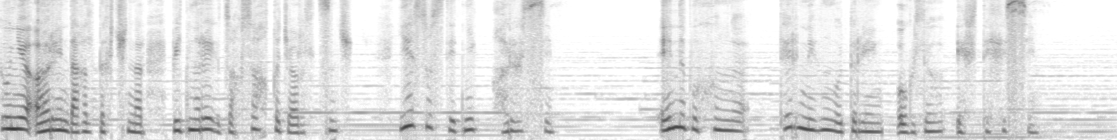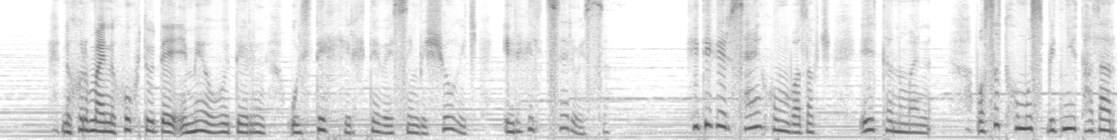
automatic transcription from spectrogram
Түүний ойрын дагалдагч нар бид нарыг зогсоох гэж оролдсон ч Есүс тэднийг хориулсан юм. Энэ бүхэн тэр нэгэн өдрийн өглөө эрт эхэлсэн юм. Нөхөр маань хүүхдүүдээ эмээ өвөө дээр нь үлдээх хэрэгтэй байсан биш үү гэж эргэлзсээр байсан. Хэдийгээр сайн хүн боловч Этан маань бусад хүмүүс бидний талаар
